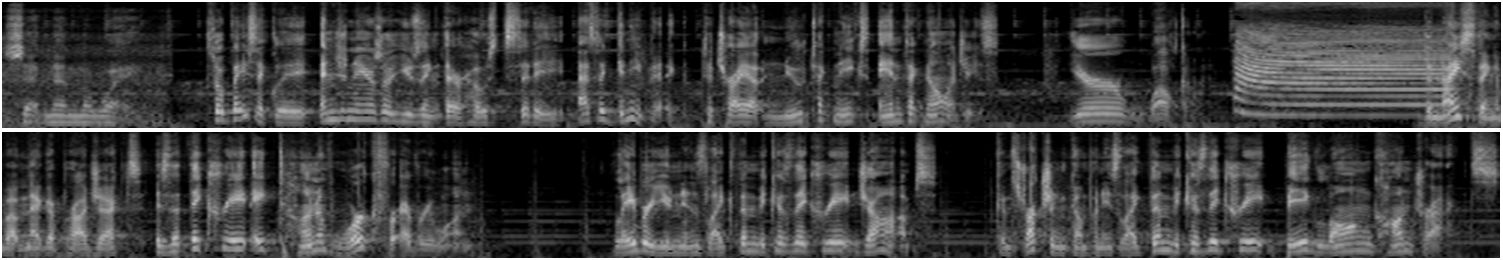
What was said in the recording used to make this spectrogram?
sitting in the way. So basically, engineers are using their host city as a guinea pig to try out new techniques and technologies. You're welcome. The nice thing about mega projects is that they create a ton of work for everyone. Labor unions like them because they create jobs. Construction companies like them because they create big, long contracts.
